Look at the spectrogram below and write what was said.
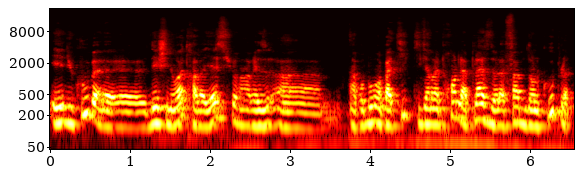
Et du coup, bah, des Chinois travaillaient sur un, robot empathique qui viendrait prendre la place de la femme dans le couple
